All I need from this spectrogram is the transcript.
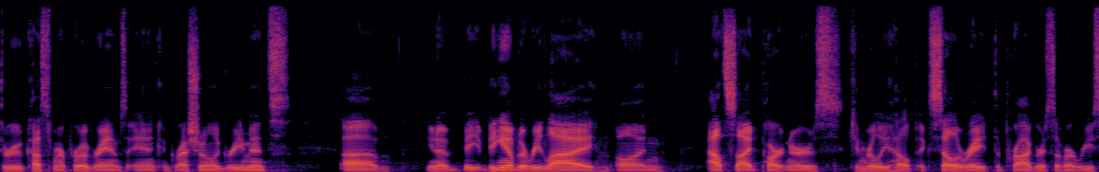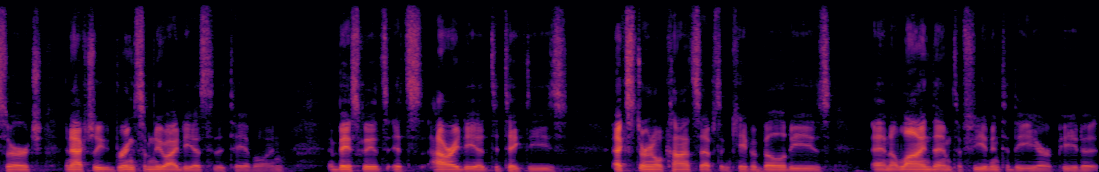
through customer programs and congressional agreements. Um, you know, be, being able to rely on outside partners can really help accelerate the progress of our research and actually bring some new ideas to the table. And, and basically, it's, it's our idea to take these external concepts and capabilities and align them to feed into the ERP to,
